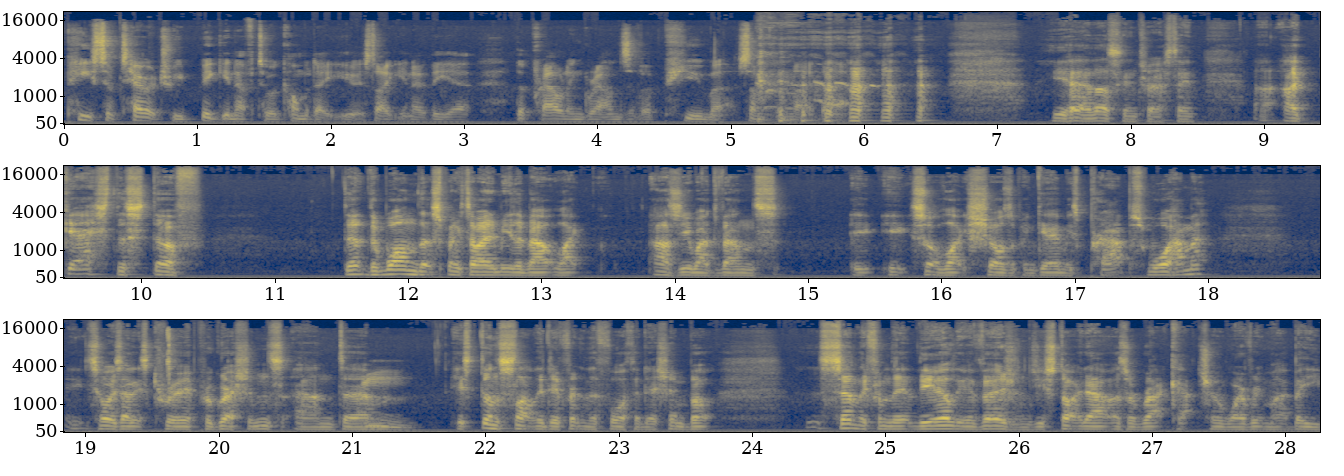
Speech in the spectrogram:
piece of territory big enough to accommodate you. It's like you know the uh, the prowling grounds of a puma, something like that. yeah, that's interesting. I guess the stuff, the the one that springs to mind immediately about like as you advance, it, it sort of like shows up in game is perhaps Warhammer. It's always had its career progressions, and um, mm. it's done slightly different in the fourth edition, but certainly from the, the earlier versions, you started out as a rat catcher or whatever it might be,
